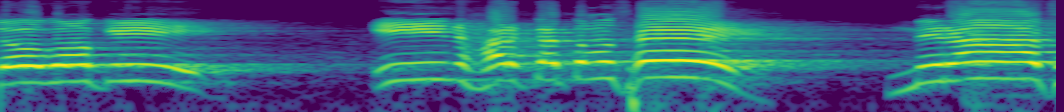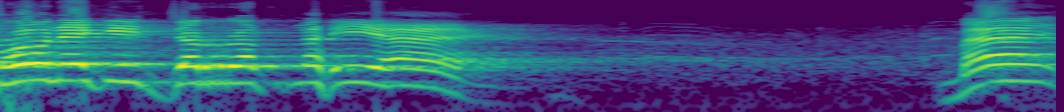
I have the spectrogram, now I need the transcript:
लोगों की इन हरकतों से निराश होने की ज़रूरत नहीं है। मैं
